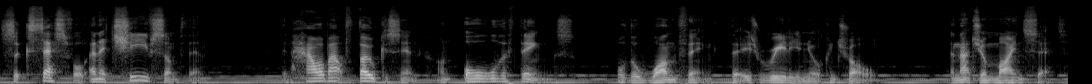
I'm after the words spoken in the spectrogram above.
successful and achieve something, then how about focusing on all the things or the one thing that is really in your control? And that's your mindset.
